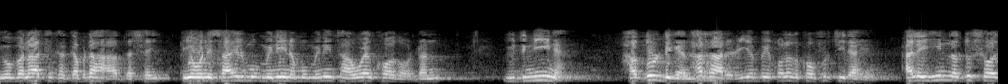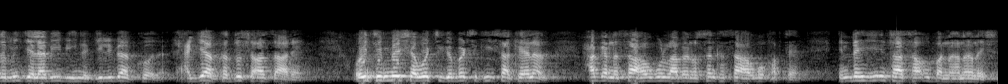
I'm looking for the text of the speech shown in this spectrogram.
iyo banaatika gabdhaha aada dhashay iyo wanisaai lmuminiina muminiinta haweenkooda oo dhan yudniina ha duldhigeen ha raariciyeen bay qolada koonfurta yidhaaheen calayhina dushooda min jalaabiibihina jilibaabkooda xijaabka dusha ha saareen oo intay meesha wejiga barhsikiisa keenaan xaggana saa ha ugu laabeen oo sanka saa ha ugu qabteen indhahii intaasaa u banaanaanaysa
